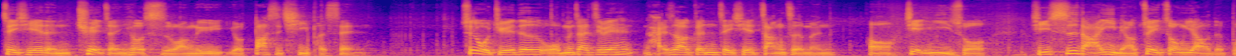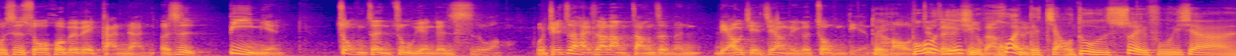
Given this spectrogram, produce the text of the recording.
这些人确诊以后死亡率有八十七 percent。所以我觉得我们在这边还是要跟这些长者们哦建议说，其实施打疫苗最重要的不是说会不会被感染，而是避免重症住院跟死亡。我觉得这还是要让长者们了解这样的一个重点。对，不过也许换个角度说服一下，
